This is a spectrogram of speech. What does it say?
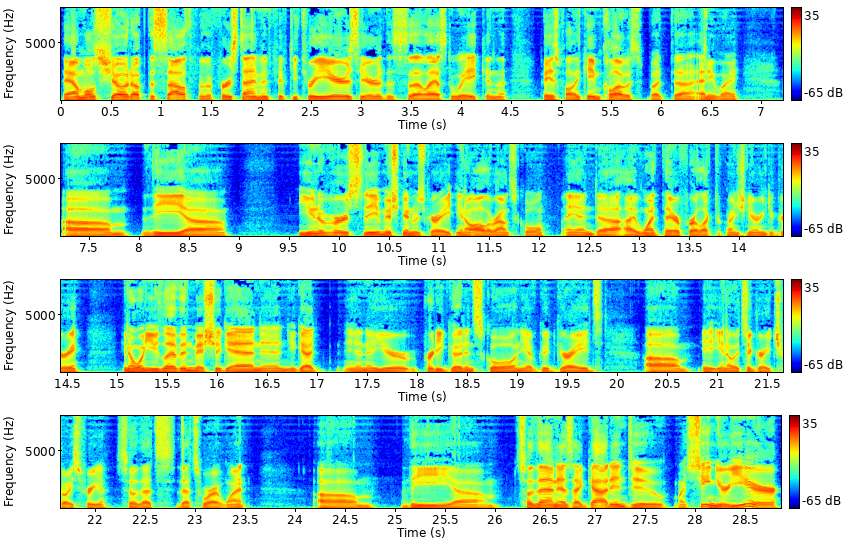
they almost showed up the South for the first time in 53 years here this uh, last week, and the baseball they came close. But uh, anyway, um, the uh, University of Michigan was great, you know, all around school, and uh, I went there for electrical engineering degree. You know, when you live in Michigan and you got you know you're pretty good in school and you have good grades, um, it- you know, it's a great choice for you. So that's that's where I went um, the um, so then as I got into my senior year,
